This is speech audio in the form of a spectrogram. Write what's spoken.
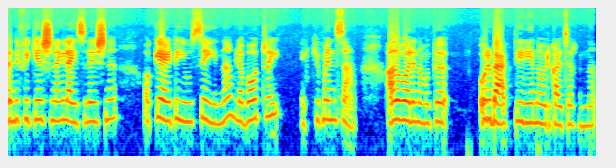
ഐഡന്റിഫിക്കേഷൻ അല്ലെങ്കിൽ ഐസൊലേഷന് ഒക്കെ ആയിട്ട് യൂസ് ചെയ്യുന്ന ലബോറട്ടറി എക്യുപ്മെന്റ്സ് ആണ്. അതുപോലെ നമുക്ക് ഒരു ബാക്ടീരിയ എന്ന ഒരു കൾച്ചറിൽ നിന്ന്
